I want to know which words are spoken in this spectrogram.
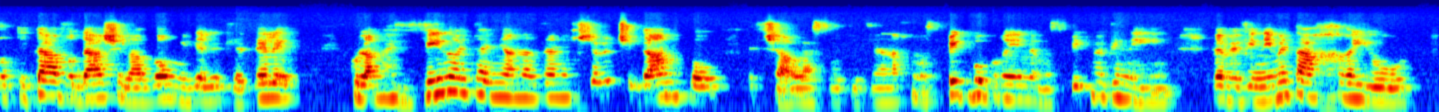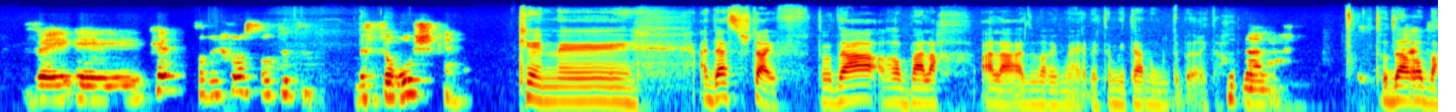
זאת הייתה עבודה של לעבור מדלת לדלת, כולם הבינו את העניין הזה, אני חושבת שגם פה אפשר לעשות את זה, אנחנו מספיק בוגרים ומספיק מבינים, ומבינים את האחריות, וכן, צריך לעשות את זה, בפירוש כן. כן, אה, הדס שטייף, תודה רבה לך על הדברים האלה, תמיד תענוג לדבר איתך. תודה לך. תודה רבה.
